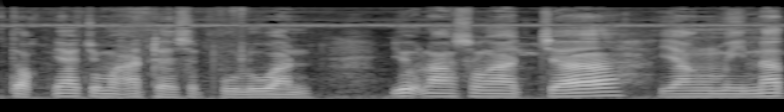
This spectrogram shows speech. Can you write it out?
stoknya cuma ada sepuluhan. Yuk langsung aja yang minat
